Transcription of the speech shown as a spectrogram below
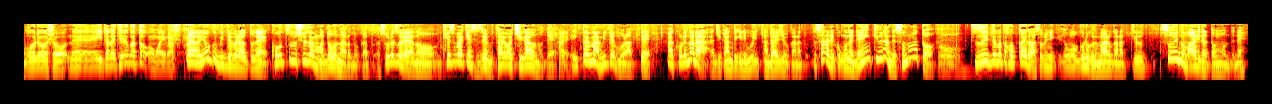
ご了承、ね、いただければと思います。これあの、よく見てもらうとね、交通手段がどうなるのかとか、それぞれあの、ケースバイケース全部対応は違うので、はい、一回まあ見てもらって、あ、これなら時間的に無理、あ大丈夫かなと。でさらにここね、連休なんで、その後、続いてまた北海道遊びに、ぐるぐる回るかなっていう、そういうのもありだと思うんでね、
